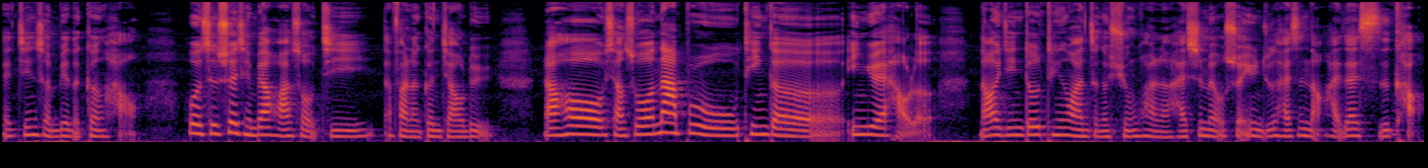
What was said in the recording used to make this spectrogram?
哎，精神变得更好，或者是睡前不要划手机，那反而更焦虑。然后想说，那不如听个音乐好了。然后已经都听完整个循环了，还是没有睡，因为你就是还是脑还在思考。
